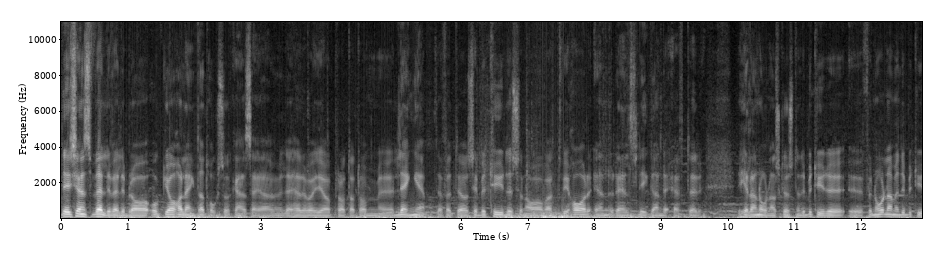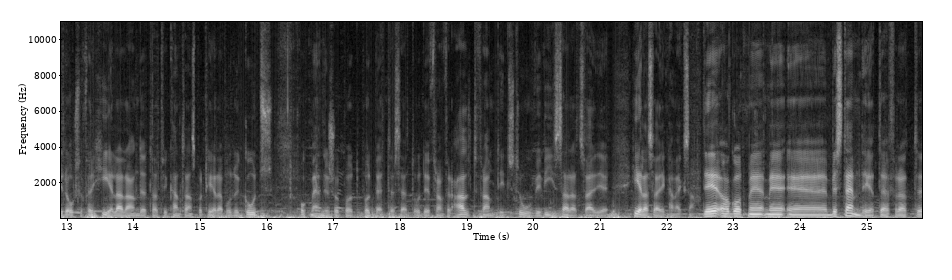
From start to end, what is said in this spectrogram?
Det känns väldigt, väldigt bra och jag har längtat också kan jag säga. Det här har jag pratat om eh, länge därför att jag ser betydelsen av att vi har en räls liggande efter hela Norrlandskusten. Det betyder eh, för Norrland men det betyder också för hela landet att vi kan transportera både gods och människor på ett, på ett bättre sätt och det är framför allt framtidstro vi visar att Sverige, hela Sverige kan växa. Det har gått med, med eh, bestämdhet därför att eh,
